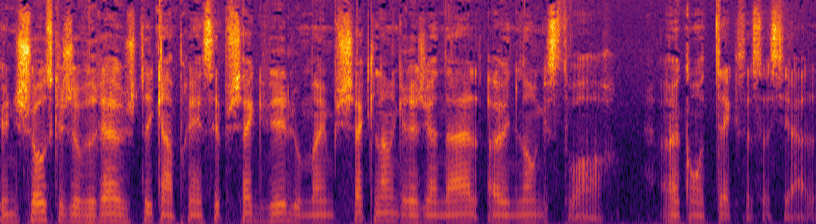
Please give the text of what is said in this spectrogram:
Une chose que je voudrais ajouter qu'en principe chaque ville ou même chaque langue régionale a une longue histoire, un contexte social.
